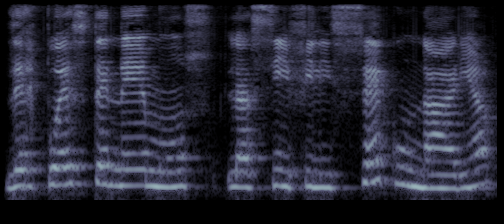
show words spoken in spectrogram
Después tenemos la sífilis secundaria.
